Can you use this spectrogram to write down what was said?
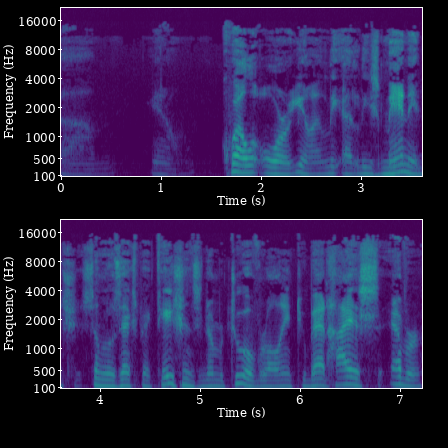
um, you know, quell or you know at, le- at, least manage some of those expectations. Number two overall ain't too bad. Highest ever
